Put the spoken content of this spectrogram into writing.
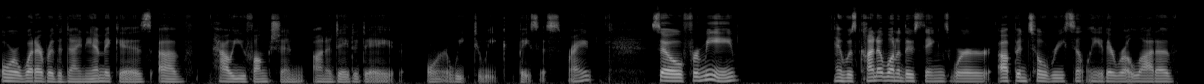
or whatever the dynamic is of how you function on a day to day or a week to week basis, right? So for me, it was kind of one of those things where up until recently there were a lot of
